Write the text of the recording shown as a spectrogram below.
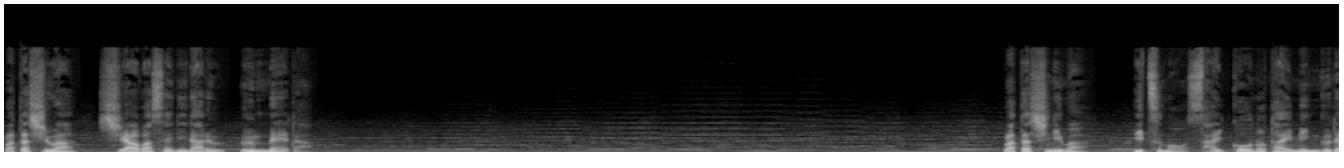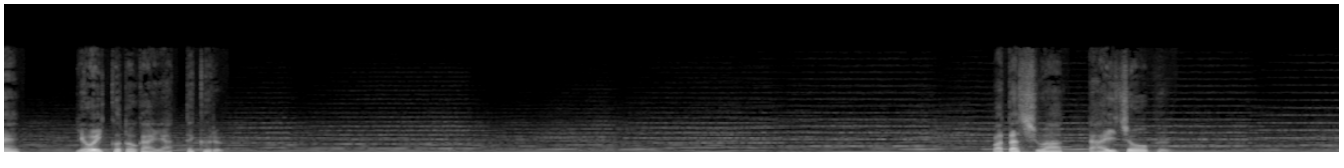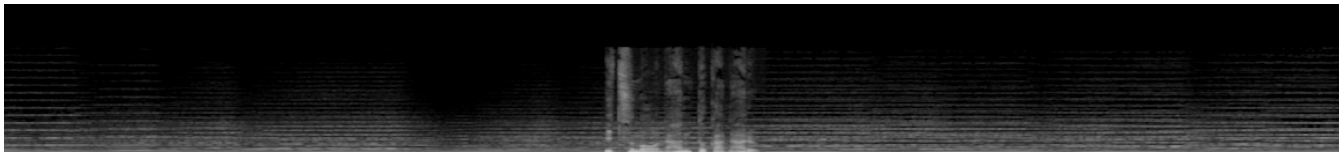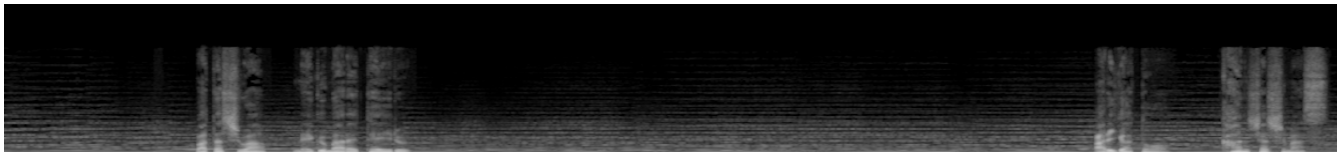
私は幸せになる運命だ。私にはいつも最高のタイミングで良いことがやってくる。私は大丈夫。いつもなんとかなる。私は恵まれている。ありがとう。感謝します。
